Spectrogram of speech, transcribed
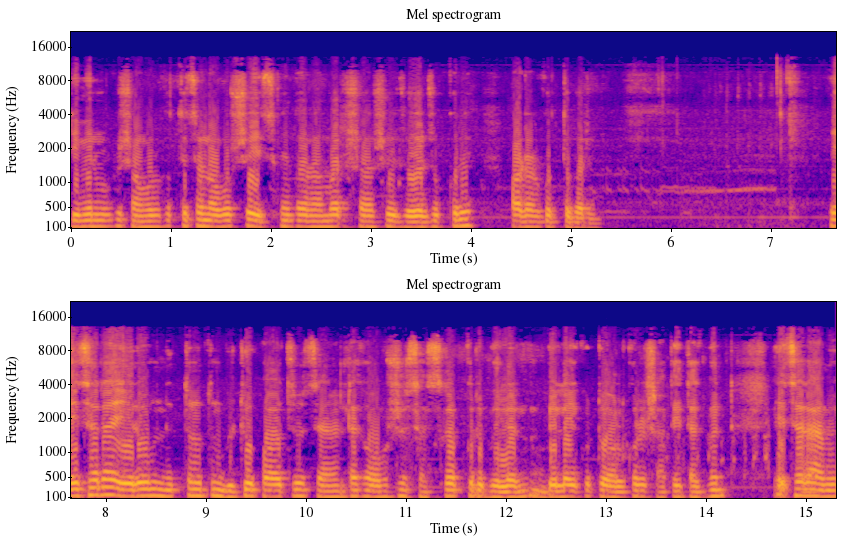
ডিমের মুরগি সংগ্রহ করতে চান, অবশ্যই স্ক্রিনে দেওয়া নাম্বার সরাসরি যোগাযোগ করে অর্ডার করতে পারেন। এছাড়া এরকম নিত্য নতুন ভিডিও পাওয়ার জন্য চ্যানেলটাকে অবশ্যই সাবস্ক্রাইব করে বেল বেল অল করে সাথেই থাকবেন। এছাড়া আমি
